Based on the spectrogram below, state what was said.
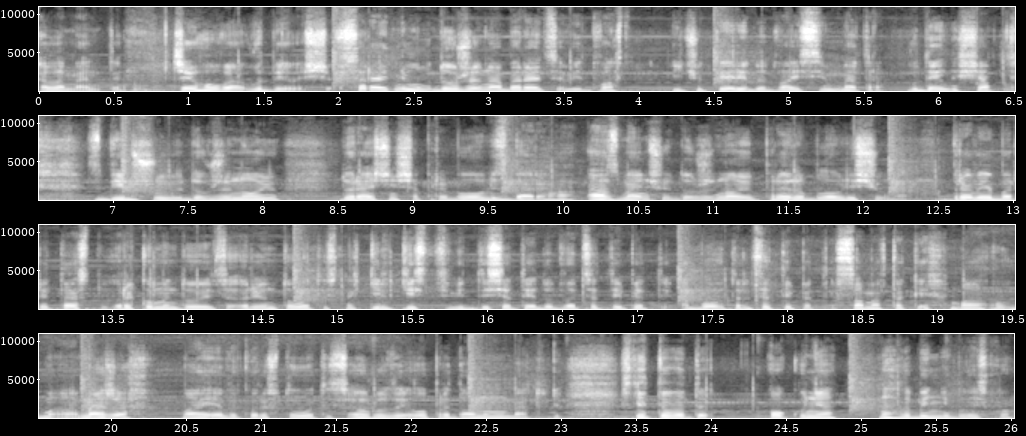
елементи. Джигове водилище. В середньому довжина береться від 2,4 до 2,7 метра водилища з більшою довжиною доречніше при риболовлі з берега, а з меншою довжиною при риболовлі щуна. При виборі тесту рекомендується орієнтуватись на кількість від 10 до 25 або 35. Саме в таких межах має використовуватися грузило при даному методі. Слід ловити окуня на глибині близько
